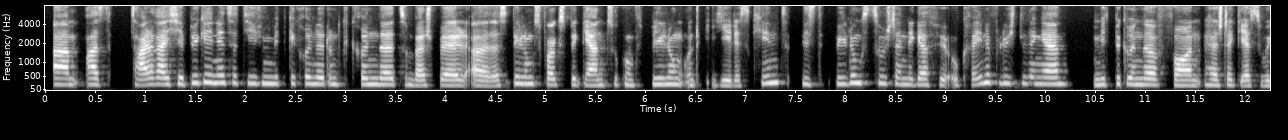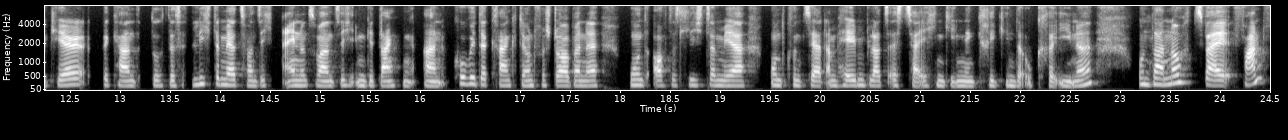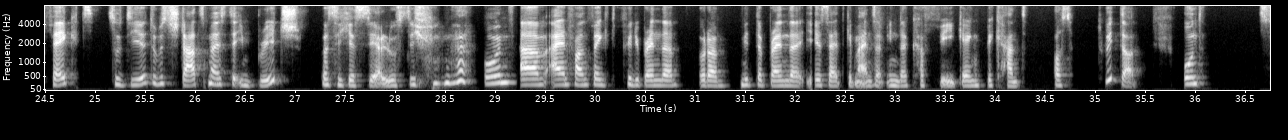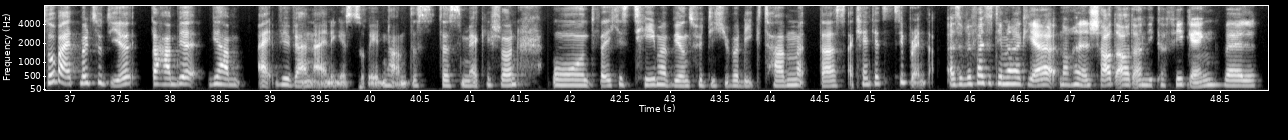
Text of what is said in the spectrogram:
ähm, hast zahlreiche Bürgerinitiativen mitgegründet und gegründet, zum Beispiel äh, das Bildungsvolksbegehren Zukunft Bildung und jedes Kind, bist Bildungszuständiger für Ukraine-Flüchtlinge, Mitbegründer von Hashtag Yes We Care, bekannt durch das Lichtermeer 2021 im Gedanken an Covid-Erkrankte und Verstorbene und auch das Lichtermeer und Konzert am Heldenplatz als Zeichen gegen den Krieg in der Ukraine. Und dann noch zwei Fun Facts zu dir. Du bist Staatsmeister im Bridge, was ich ja sehr lustig finde. Und ähm, ein Fun Fact für die Brenda oder mit der Brenda, ihr seid gemeinsam in der Café Gang bekannt aus Twitter. Und Soweit mal zu dir. Da haben wir, wir haben, wir werden einiges zu reden haben. Das, das merke ich schon. Und welches Thema wir uns für dich überlegt haben, das erklärt jetzt die Brenda. Also bevor ich das Thema erkläre, noch einen Shoutout an die Café Gang, weil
